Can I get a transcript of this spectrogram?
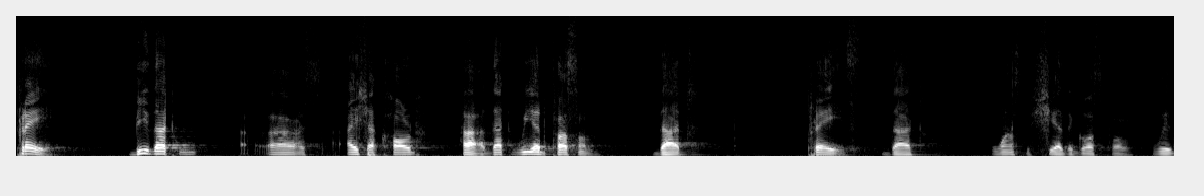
Pray. Be that, uh, Aisha called her, that weird person that prays, that wants to share the gospel with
